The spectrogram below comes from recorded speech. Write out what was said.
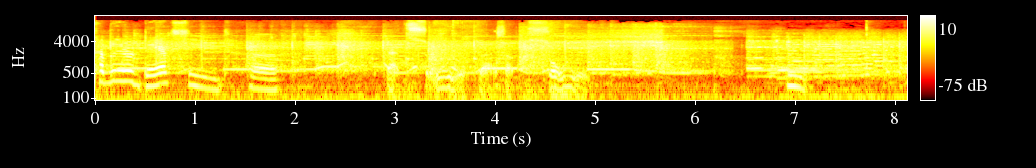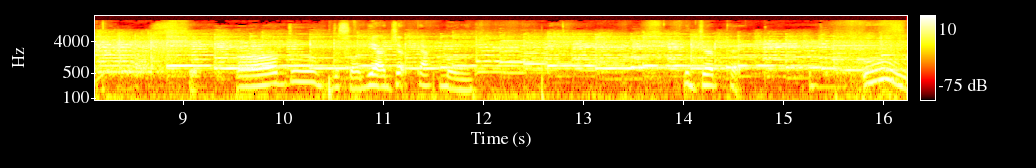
Come here dancing. Uh, that's so weird, guys. That's so weird. Hmm. So, I'll do this one. Yeah, jetpack mode. The jetpack. Ooh.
